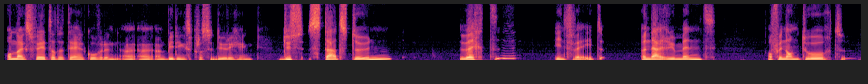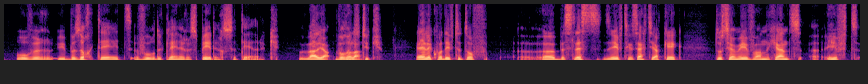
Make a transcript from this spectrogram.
ondanks het feit dat het eigenlijk over een, een, een biedingsprocedure ging. Dus staatssteun werd in feite een argument of een antwoord over uw bezorgdheid voor de kleinere spelers uiteindelijk. Wel ja, voor voilà. een stuk. Eigenlijk, wat heeft het Hof uh, beslist? Ze heeft gezegd, ja kijk, Dossier van Gent heeft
